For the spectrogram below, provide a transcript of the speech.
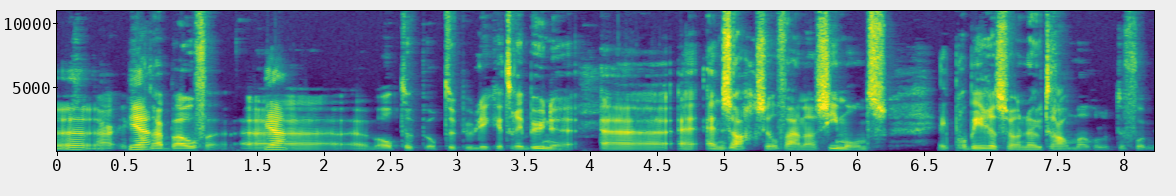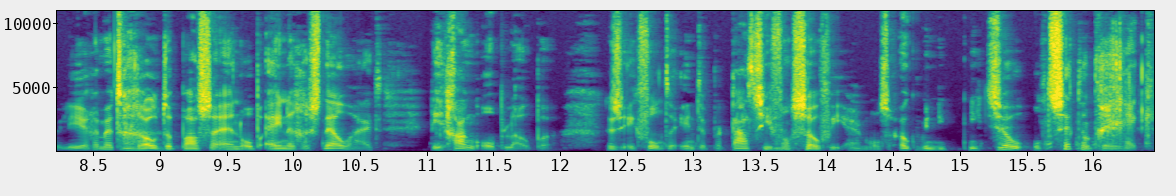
Ik eh, zat daar, ik ja? zat daar boven eh, Ja. op, de, op de publieke tribune eh, en, en zag Sylvana Simons. Ik probeer het zo neutraal mogelijk te formuleren. Met Aha. grote passen en op enige snelheid die gang oplopen. Dus ik vond de interpretatie van Sophie Hermans ook weer niet, niet zo ontzettend gek,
